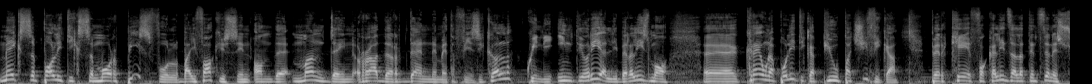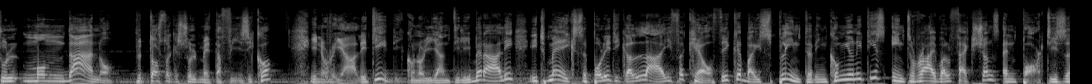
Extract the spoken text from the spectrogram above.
makes politics more peaceful by focusing on the mundane rather than the metaphysical. Quindi, in teoria, il liberalismo eh, crea una politica più pacifica perché focalizza l'attenzione sul mondano piuttosto che sul metafisico. In reality, dicono gli antiliberali, it makes political life chaotic by splintering communities into rival factions and parties.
